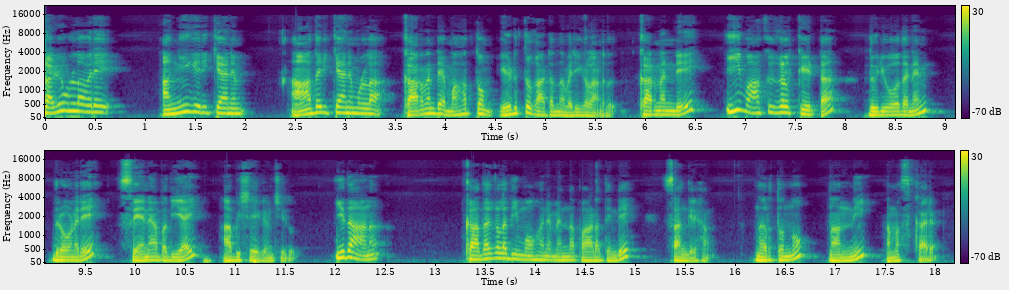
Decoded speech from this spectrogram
കഴിവുള്ളവരെ അംഗീകരിക്കാനും ആദരിക്കാനുമുള്ള കർണന്റെ മഹത്വം എടുത്തു കാട്ടുന്ന വരികളാണിത്. കർണന്റെ ഈ വാക്കുകൾ കേട്ട് ദുര്യോധനൻ ദ്രോണരെ സേനാപതിയായി അഭിഷേകം ചെയ്തു. ഇതാണ് കഥകളതി മോഹനം എന്ന പാഠത്തിന്റെ സംഗ്രഹം. നിർത്തുന്നു. നന്ദി. നമസ്കാരം.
